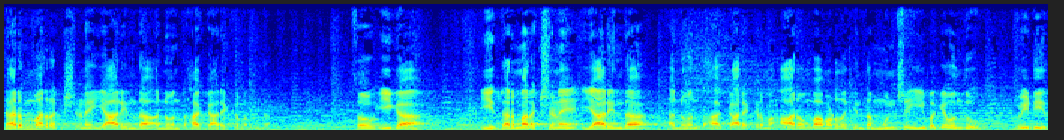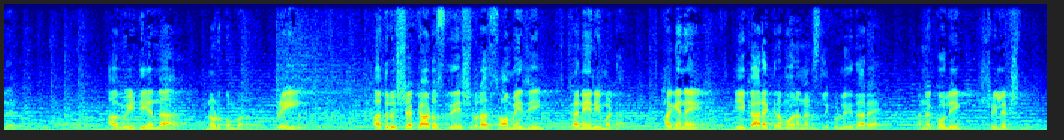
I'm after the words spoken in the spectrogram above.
ಧರ್ಮ ರಕ್ಷಣೆ ಯಾರಿಂದ ಅನ್ನುವಂತಹ ಕಾರ್ಯಕ್ರಮದಿಂದ. ಸೊ ಈಗ ಈ ಧರ್ಮ ರಕ್ಷಣೆ ಯಾರಿಂದ ಅನ್ನುವಂತಹ ಕಾರ್ಯಕ್ರಮ ಆರಂಭ ಮಾಡೋದಕ್ಕಿಂತ ಮುಂಚೆ ಈ ಬಗ್ಗೆ ಒಂದು ವಿಟಿ ಇದೆ. ಆ ವಿಟಿಯನ್ನ ನೋಡ್ಕೊಂಬರೋಣ. ಶ್ರೀ ಅದೃಶ್ಯ ಕಾಡು ಸಿದ್ದೇಶ್ವರ ಸ್ವಾಮೀಜಿ ಕನೇರಿ ಮಠ. ಹಾಗೇನೆ ಈ ಕಾರ್ಯಕ್ರಮವನ್ನು ನಡೆಸಲಿಕ್ಕೆ ನನ್ನ ಕೋಲಿಗ್ ಶ್ರೀಲಕ್ಷ್ಮಿ.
